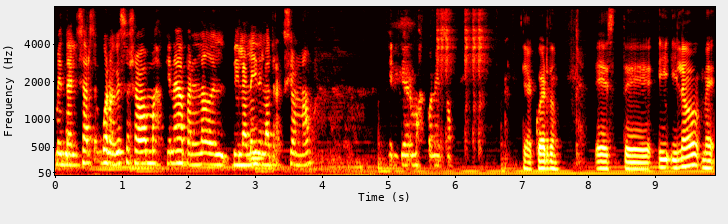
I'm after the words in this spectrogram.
mentalizarse. Bueno, que eso ya va más que nada para el lado de la ley de la atracción, ¿no? Tiene que ver más con eso. De acuerdo. Este, y, luego me,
